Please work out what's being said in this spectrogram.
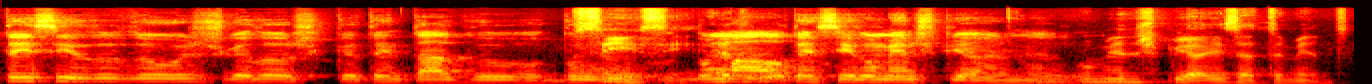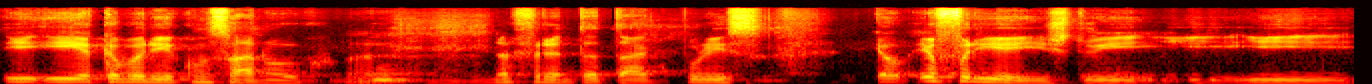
tem sido dos jogadores que tem estado do, Sim, sim. do É mal, do- tem sido o menos pior. O, mesmo. o menos pior, exatamente. E, e acabaria com o Sanogo ah, na frente de ataque. Por isso, eu, eu faria isto. E, e-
